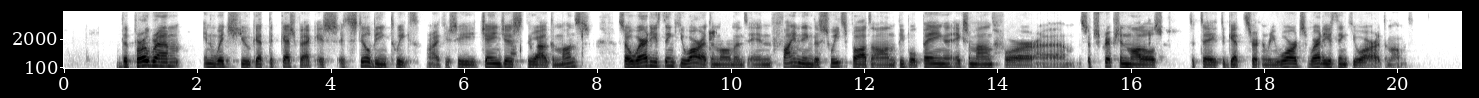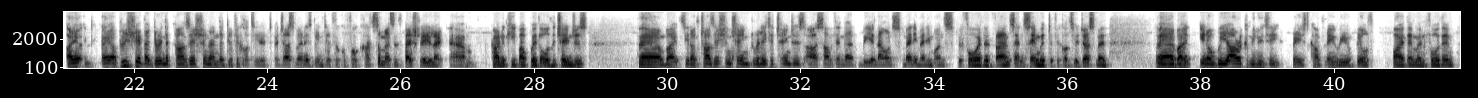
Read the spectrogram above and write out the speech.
The program in which you get the cashback is it's still being tweaked, right? You see changes throughout the months. So where do you think you are at the moment in finding the sweet spot on people paying an X amount for um, subscription models to take to get certain rewards? Where do you think you are at the moment? I, I appreciate that during the transition and the difficulty adjustment has been difficult for customers, especially like um, trying to keep up with all the changes. Um, but you know, transition change related changes are something that we announce many many months before in advance, and same with difficulty adjustment. Uh, but you know, we are a community-based company. We are built by them and for them.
